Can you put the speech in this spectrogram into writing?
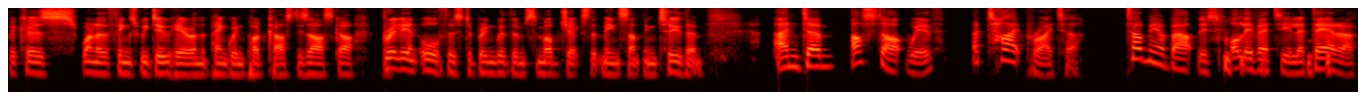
because one of the things we do here on the Penguin podcast is ask our brilliant authors to bring with them some objects that mean something to them. And um, I'll start with a typewriter. Tell me about this Olivetti Lettera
